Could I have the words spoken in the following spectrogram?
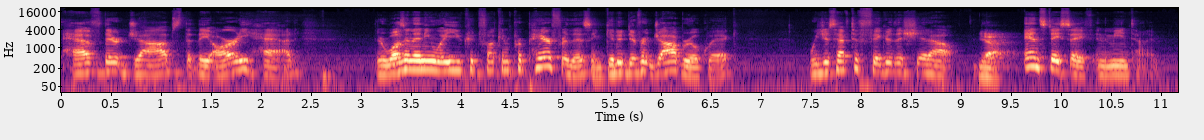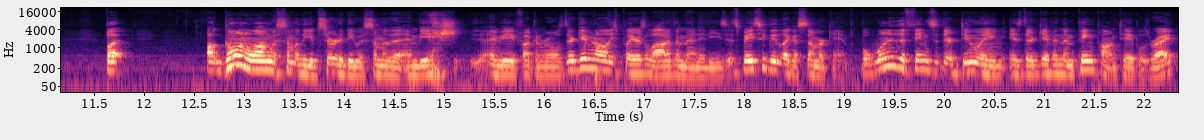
have their jobs that they already had. There wasn't any way you could fucking prepare for this and get a different job real quick. We just have to figure this shit out yeah and stay safe in the meantime. But Uh, going along with some of the absurdity with some of the NBA NBA fucking rules, they're giving all these players a lot of amenities. It's basically like a summer camp. But one of the things that they're doing is they're giving them ping pong tables, right?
